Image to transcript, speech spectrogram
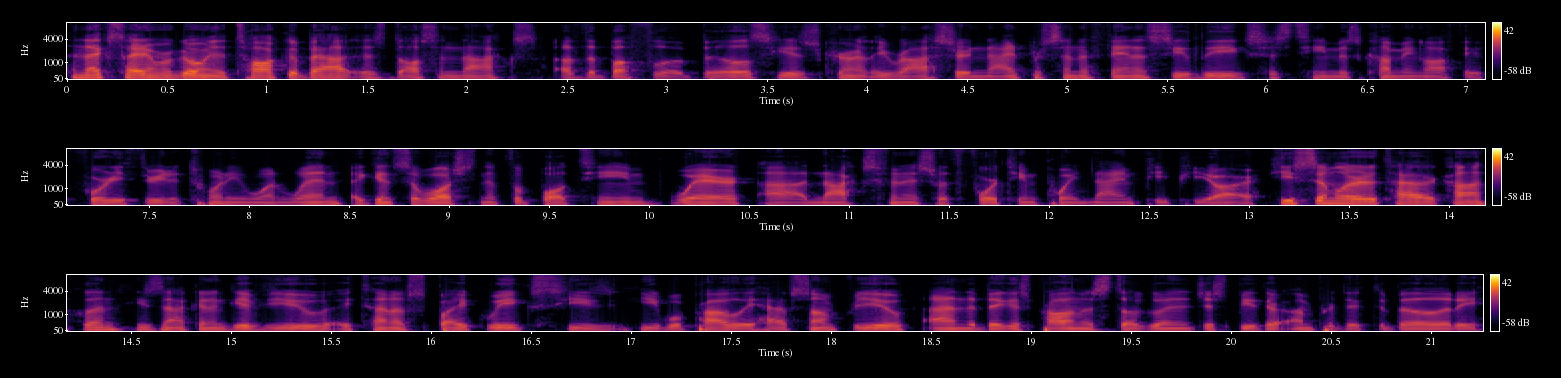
The next item we're going to talk about is Dawson Knox of the Buffalo Bills. He is currently rostered 9% of fantasy leagues. His team is coming off a 43 to 21 win against the Washington football team, where uh, Knox finished with 14.9 PPR. He's similar to Tyler Conklin. He's not going to give you a ton of spike weeks. He's, he will probably have some for you. And the biggest problem is still going to just be their unpredictability.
